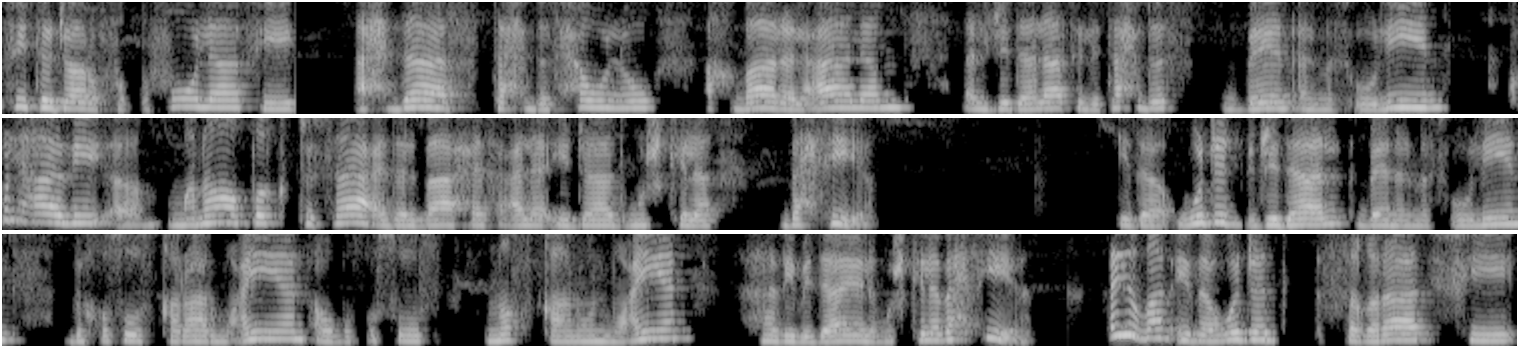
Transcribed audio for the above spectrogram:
في تجارب في الطفولة، في أحداث تحدث حوله، أخبار العالم، الجدالات اللي تحدث بين المسؤولين. كل هذه آه، مناطق تساعد الباحث على إيجاد مشكلة بحثية. إذا وجد جدال بين المسؤولين بخصوص قرار معين أو بخصوص نص قانون معين هذه بداية لمشكلة بحثية. أيضا إذا وجد ثغرات في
